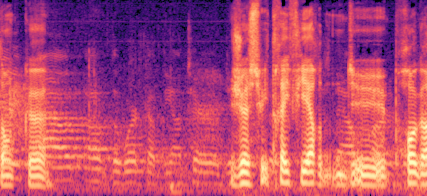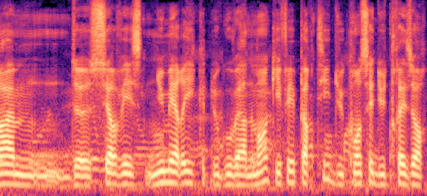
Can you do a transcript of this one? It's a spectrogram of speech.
Donc, euh, je suis très fier du programme de services numériques du gouvernement qui fait partie du Conseil du Trésor.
